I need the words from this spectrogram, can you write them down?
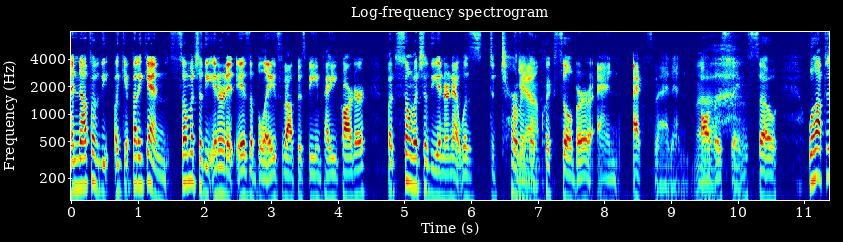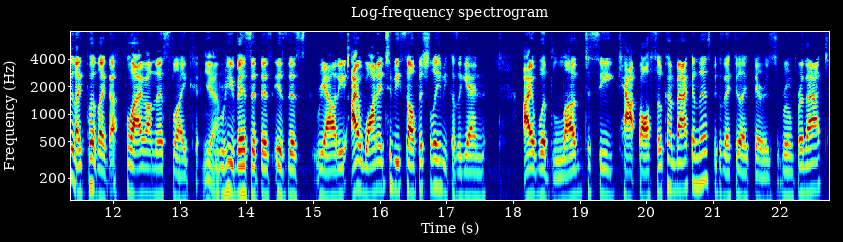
enough of the but again, so much of the internet is ablaze about this being Peggy Carter, but so much of the internet was determined Yeah. of Quicksilver and X Men and all those things. So we'll have to like put like a flag on this, like Yeah. revisit this. Is this reality? I want it to be selfishly because again, I would love to see Cap also come back in this because I feel like there's room for that.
